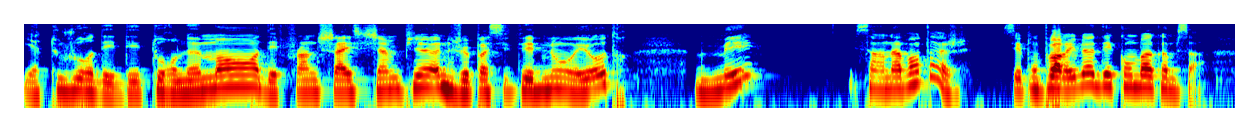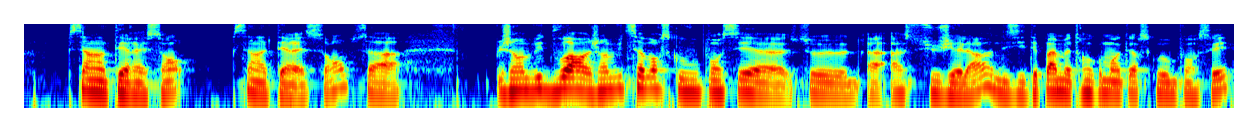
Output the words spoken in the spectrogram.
Il y a toujours des détournements, des franchise champions, je ne vais pas citer de noms et autres, mais c'est un avantage. C'est qu'on peut arriver à des combats comme ça. C'est intéressant, c'est intéressant, ça j'ai envie de voir, j'ai envie de savoir ce que vous pensez à ce, à, ce sujet-là. N'hésitez pas à mettre en commentaire ce que vous pensez.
